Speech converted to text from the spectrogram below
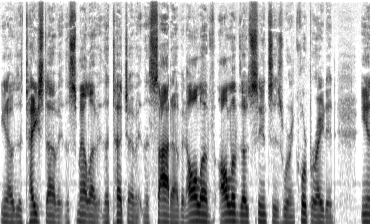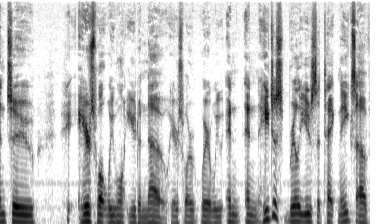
you know the taste of it the smell of it the touch of it the sight of it all of all of those senses were incorporated into here's what we want you to know here's where where we and and he just really used the techniques of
